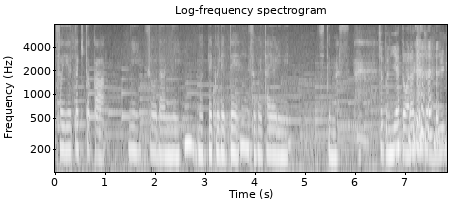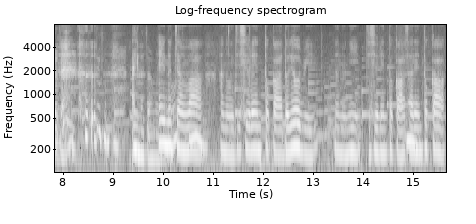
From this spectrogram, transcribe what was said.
そういう時とかに相談に乗ってくれて、うん、すごい頼りにしてます。ちょっとニヤッと笑ってるじゃないゆいかちゃん。あゆなちゃんは。あゆなちゃんは、うん、あの自主練とか土曜日なのに自主練とか朝練とか、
